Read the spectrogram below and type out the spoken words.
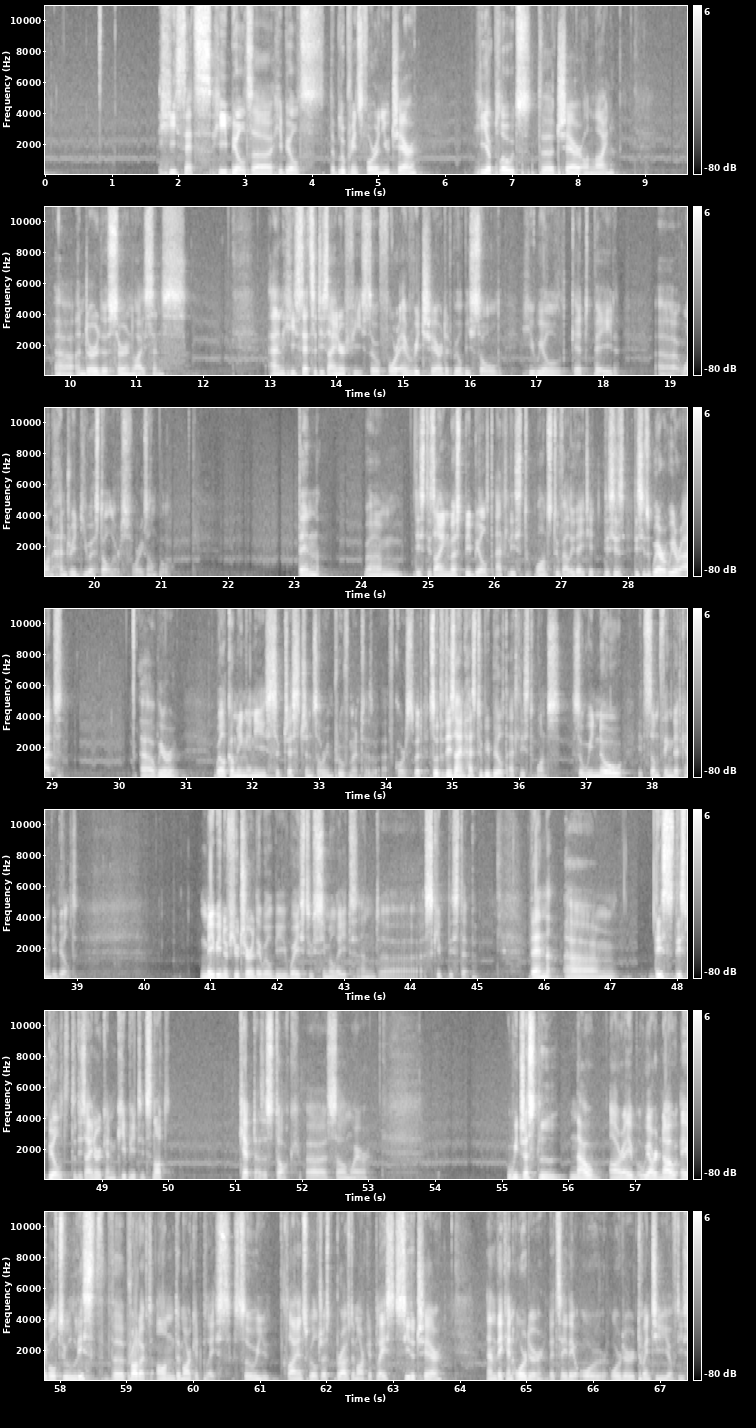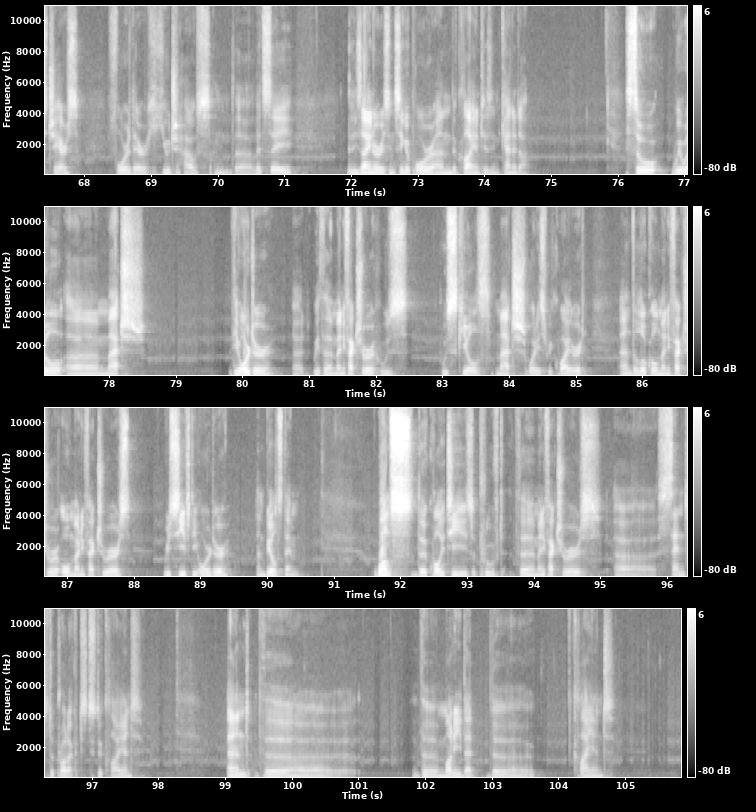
he sets he builds uh, he builds the blueprints for a new chair. He uploads the chair online uh, under the CERN license, and he sets a designer fee. So for every chair that will be sold, he will get paid uh, 100 US dollars, for example. Then um, this design must be built at least once to validate it. This is this is where we're at. Uh, we're welcoming any suggestions or improvement, of course. But so the design has to be built at least once, so we know it's something that can be built. Maybe in the future there will be ways to simulate and uh, skip this step. Then um, this this build, the designer can keep it. It's not kept as a stock uh, somewhere we just now are able we are now able to list the product on the marketplace so you, clients will just browse the marketplace see the chair and they can order let's say they or, order 20 of these chairs for their huge house and uh, let's say the designer is in singapore and the client is in canada so we will uh, match the order uh, with a manufacturer whose whose skills match what is required, and the local manufacturer or manufacturers receives the order and builds them. Once the quality is approved, the manufacturers uh, send the product to the client, and the the money that the client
